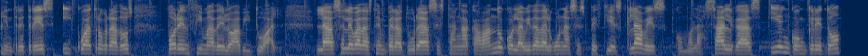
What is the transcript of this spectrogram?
entre 3 y 4 grados por encima de lo habitual. Las elevadas temperaturas están acabando con la vida de algunas especies claves, como las algas y en concreto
